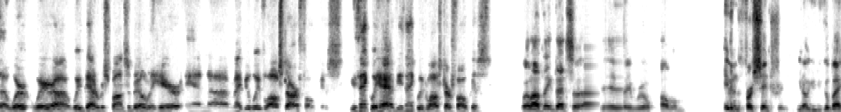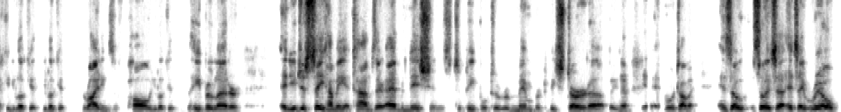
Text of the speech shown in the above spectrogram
uh, we're we're uh, we've got a responsibility here and uh, maybe we've lost our focus. You think we have? You think we've lost our focus? Well, I think that's a is a real problem. Even in the first century, you know, you, you go back and you look at you look at the writings of Paul, you look at the Hebrew letter, and you just see how many times there are admonitions to people to remember, to be stirred up. You know, yeah. we're talking about, and so so it's a it's a real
